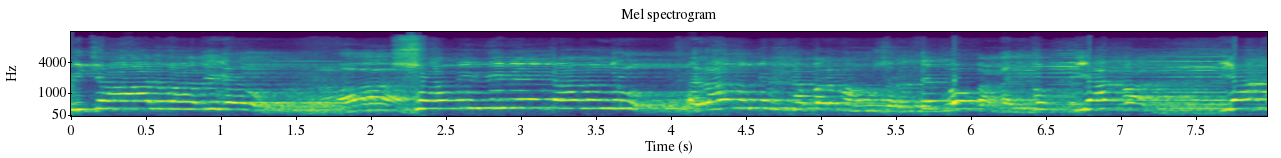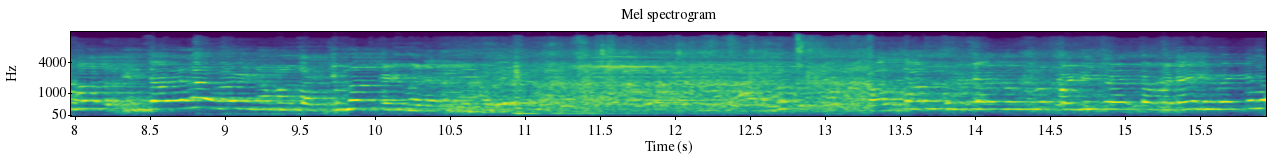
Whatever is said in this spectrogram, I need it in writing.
ವಿಚಾರವಾದಿಗಳು. ಸ್ವಾಮಿ ವಿವೇಕಾನಂದರು ರಾಮಕೃಷ್ಣ ಪರಮಹಂಸರಂತೆ ಹೋಗಬೇಕಾಗಿತ್ತು ಯಾಕೆ ಹಾಗೆ? ಯಾಕೆ ಹಾಗೆ? ಇಂಥವೆಲ್ಲ ಹೋಗಿ ನಮ್ಮಂತ ಕಿಮ್ಮತ್ ಕಡಿಮೆ ಪಂಡಿತರ ಅಂತಾವ್ ಪ್ರಚಾರವಂತರು ಪಂಡಿತರು ಅಂತ ಮನ್ಯಾಗ ಇರ್ಬೇಕಿಲ್ಲ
